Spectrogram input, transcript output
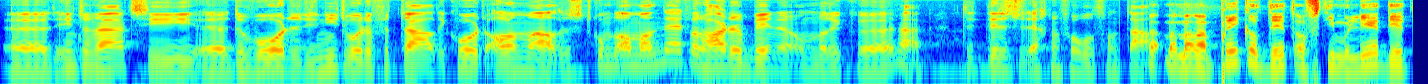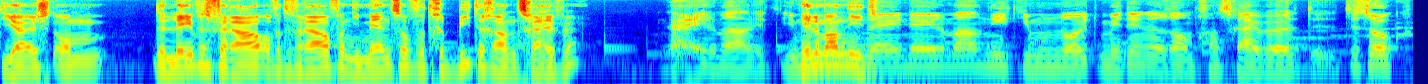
eh, de intonatie, eh, de woorden die niet worden vertaald. Ik hoor het allemaal. Dus het komt allemaal net wat harder binnen, omdat ik. nou, dit, dit is dus echt een voorbeeld van taal. Maar- maar prikkelt dit of stimuleert dit juist om de levensverhaal of het verhaal van die mensen of het gebied te gaan schrijven? Nee, helemaal niet. Je Helemaal niet? Nee, nee, helemaal niet. Je moet nooit midden in een ramp gaan schrijven. Het, is ook...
